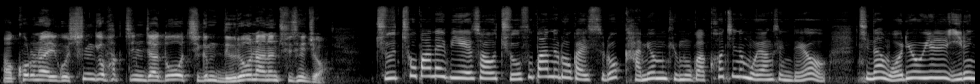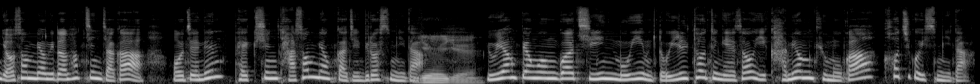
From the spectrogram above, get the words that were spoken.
어, 코로나19 신규 확진자도 지금 늘어나는 추세죠. 주 초반에 비해서 주 후반으로 갈수록 감염 규모가 커지는 모양새인데요. 지난 월요일 76명이던 확진자가 어제는 155명까지 늘었습니다. 예, 예. 요양병원과 지인 모임 또 일터 등에서 이 감염 규모가 커지고 있습니다.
